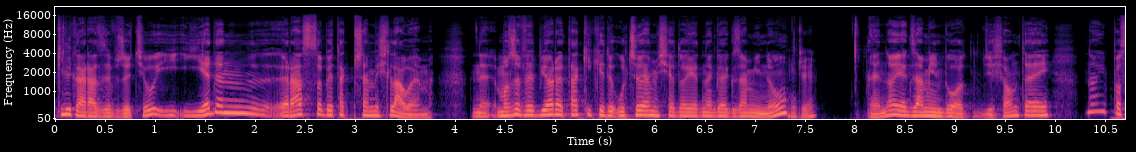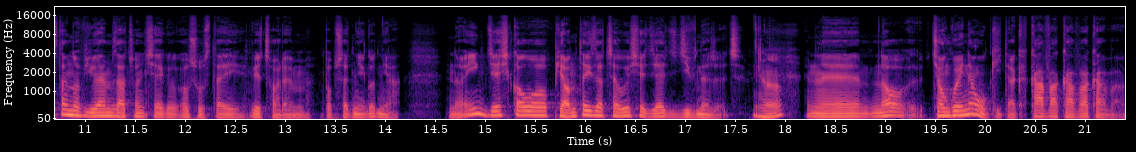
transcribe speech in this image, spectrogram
kilka razy w życiu i jeden raz sobie tak przemyślałem. Może wybiorę taki, kiedy uczyłem się do jednego egzaminu. Okay. No i egzamin było o 10, no i postanowiłem zacząć się o 6 wieczorem poprzedniego dnia. No i gdzieś koło 5 zaczęły się dziać dziwne rzeczy. Aha. E, no, ciągłej nauki, tak, kawa, kawa, kawa.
